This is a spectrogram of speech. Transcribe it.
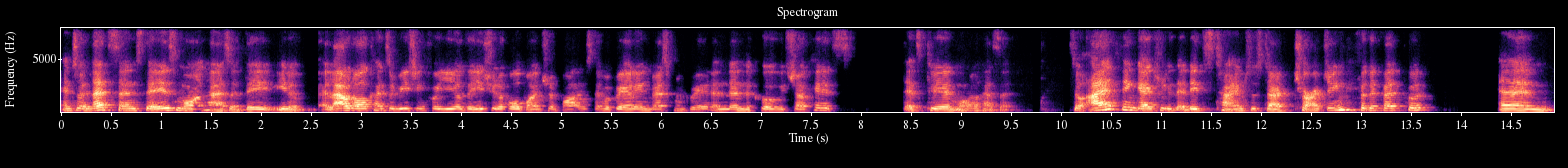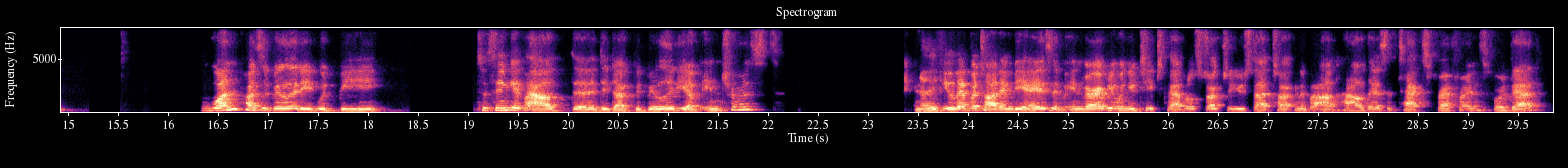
And so, in that sense, there is moral hazard. They, you know, allowed all kinds of reaching for yield. They issued a whole bunch of bonds that were barely investment grade, and then the COVID shock hits that's clear moral hazard. So I think actually that it's time to start charging for the Fed put. Um, one possibility would be to think about the deductibility of interest. You know, if you've ever taught MBAs, invariably when you teach capital structure, you start talking about how there's a tax preference for debt.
